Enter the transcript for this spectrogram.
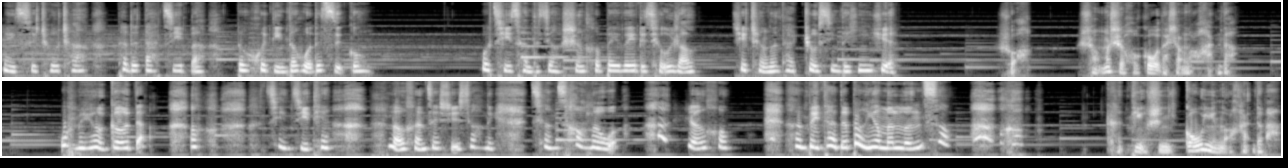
每次抽插，他的大鸡巴都会顶到我的子宫。我凄惨的叫声和卑微的求饶，却成了他助兴的音乐。说，什么时候勾搭上老韩的？我没有勾搭。前几天，老韩在学校里强操了我，然后还被他的朋友们轮操。肯定是你勾引老韩的吧？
